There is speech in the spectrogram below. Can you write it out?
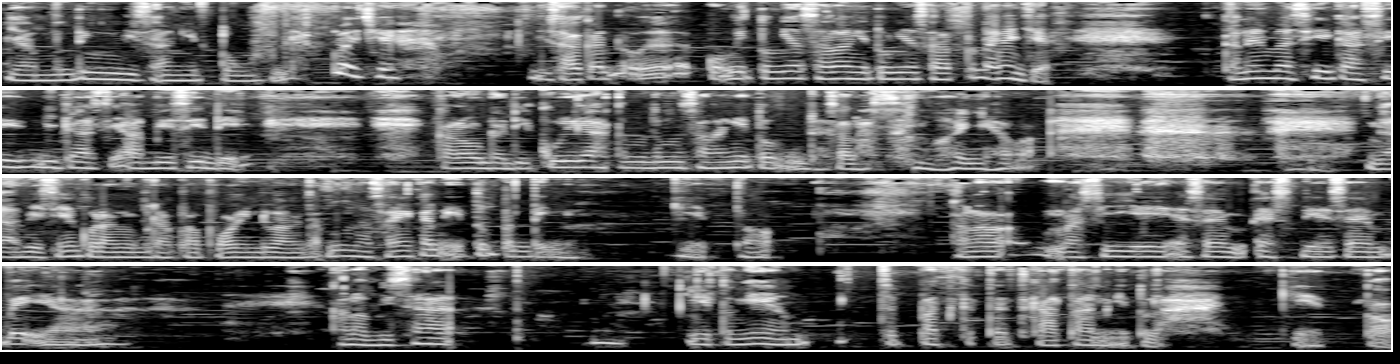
Yang penting bisa ngitung. Udah itu aja. Misalkan uh, kok ngitungnya salah ngitungnya salah tenang aja. Kalian masih kasih dikasih ABCD kalau udah di kuliah teman-teman salah ngitung. Udah salah semuanya pak nggak biasanya kurang berapa poin doang tapi masanya kan itu penting gitu. Kalau masih SM, SD SMP ya kalau bisa ngitungnya yang cepat ketekatan gitulah gitu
